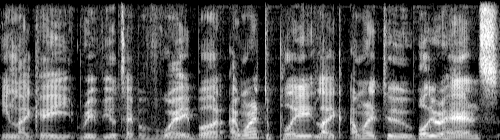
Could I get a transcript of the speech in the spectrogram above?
in like a review type of way, but I wanted to play like, I wanted to hold your hands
